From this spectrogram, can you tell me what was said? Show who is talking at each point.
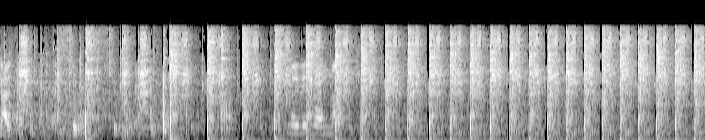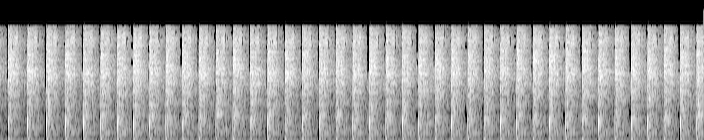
Speaker 1: choke it. Move it one notch.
